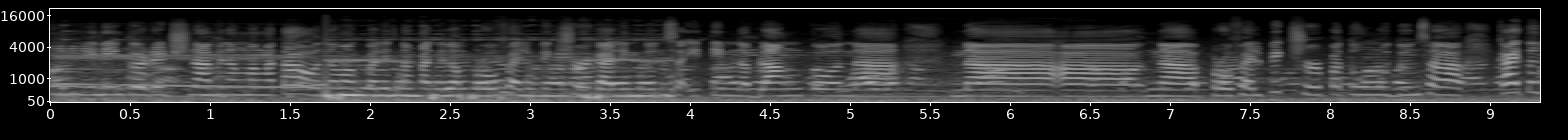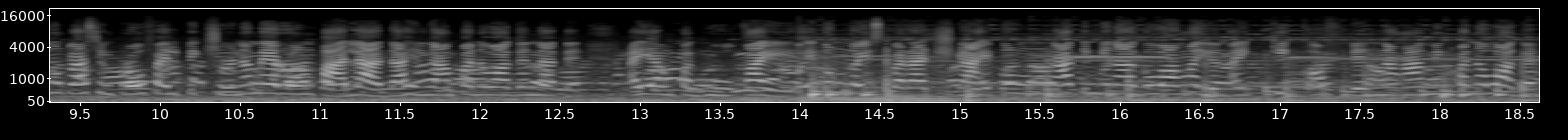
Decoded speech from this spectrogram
Ini-encourage namin ang mga tao na magpalit ng kanilang profile picture galing dun sa itim na blanco na na ah, na profile picture patungo dun sa kahit anong klaseng profile picture na merong pala dahil nga ang panawagan natin ay ang paghukay. Itong noise barrage nga, itong ating ginagawa ngayon ay kick off din ng aming panawagan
